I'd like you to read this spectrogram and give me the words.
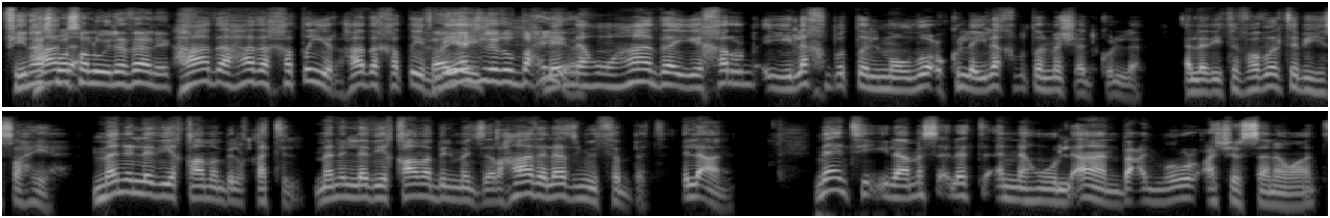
في ناس وصلوا إلى ذلك. هذا هذا خطير هذا خطير؟ فيجلد الضحية. لأنه هذا يخرب يلخبط الموضوع كله يلخبط المشهد كله الذي تفضلت به صحيح. من الذي قام بالقتل؟ من الذي قام بالمجزرة؟ هذا لازم يثبت. الآن نأتي إلى مسألة أنه الآن بعد مرور عشر سنوات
